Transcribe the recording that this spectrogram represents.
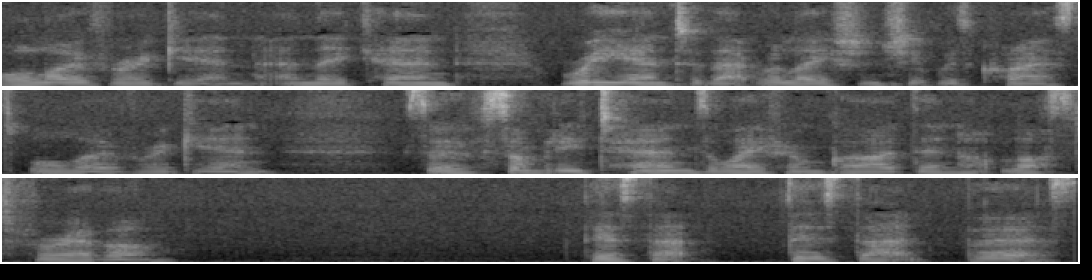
all over again and they can re enter that relationship with Christ all over again. So if somebody turns away from God, they're not lost forever. There's that there's that verse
